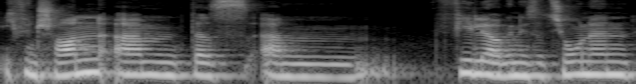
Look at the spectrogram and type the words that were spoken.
ich finde schon, ähm, dass ähm, viele Organisationen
